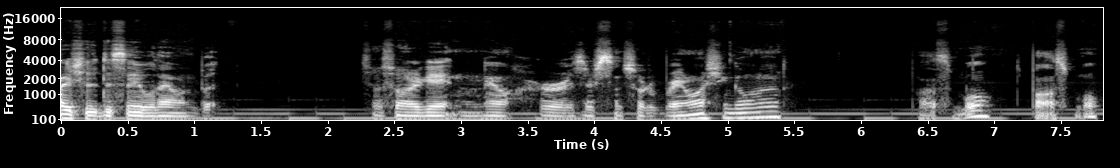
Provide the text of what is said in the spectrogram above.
Probably should have disabled that one, but some sort of getting now her. Is there some sort of brainwashing going on? Possible. It's possible.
